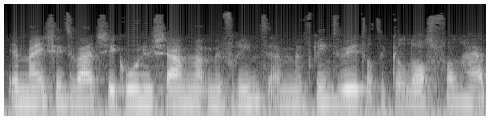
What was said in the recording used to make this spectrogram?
in mijn situatie. Ik woon nu samen met mijn vriend en mijn vriend weet dat ik er last van heb.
